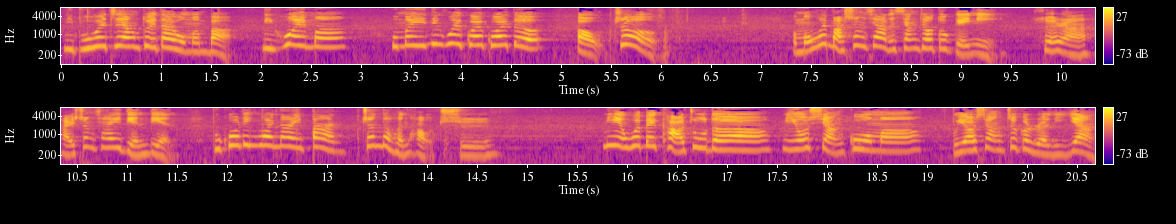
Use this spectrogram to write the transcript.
你不会这样对待我们吧？你会吗？我们一定会乖乖的。保证，我们会把剩下的香蕉都给你。虽然还剩下一点点，不过另外那一半真的很好吃。你也会被卡住的啊！你有想过吗？不要像这个人一样，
